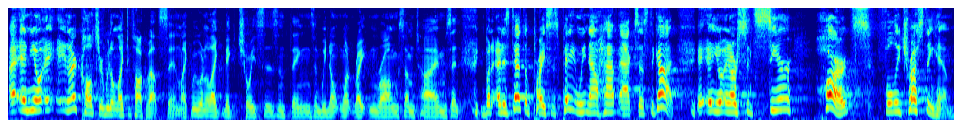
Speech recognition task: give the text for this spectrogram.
And you know, in our culture, we don't like to talk about sin. Like we want to like make choices and things, and we don't want right and wrong sometimes. And but at His death, the price is paid, and we now have access to God. You know, in our sincere hearts, fully trusting Him.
